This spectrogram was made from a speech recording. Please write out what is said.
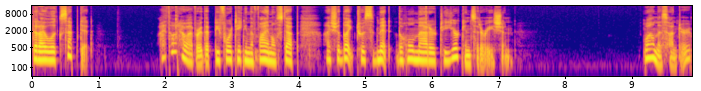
that I will accept it. I thought, however, that before taking the final step, I should like to submit the whole matter to your consideration. Well, Miss Hunter,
